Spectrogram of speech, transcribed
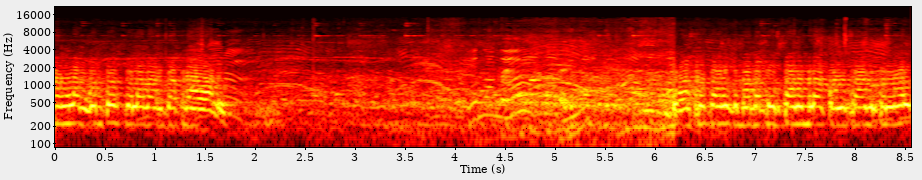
మండలం గుంటూరు జిల్లా వారి తప్ప రావాలి ప్రస్తుతానికి మొదటి స్థానంలో కొనసాగుతున్నాయి.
